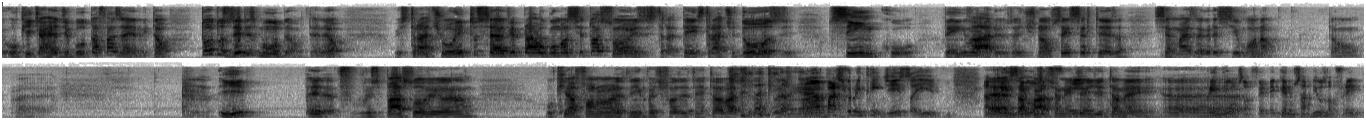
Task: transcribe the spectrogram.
o que a Red Bull está fazendo. Então, todos eles mudam, entendeu? O Strat 8 serve para algumas situações. Tem Strat 12, 5, tem vários. A gente não tem certeza se é mais agressivo ou não. Então, é... e o espaço houve o que a forma mais limpa de fazer é tentar bater. é a parte que eu não entendi, é isso aí. É, essa parte eu não entendi também. É... Aprendeu a usar freio, porque não sabia usar freio.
